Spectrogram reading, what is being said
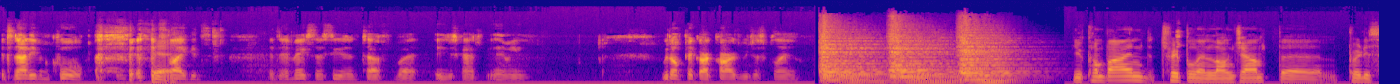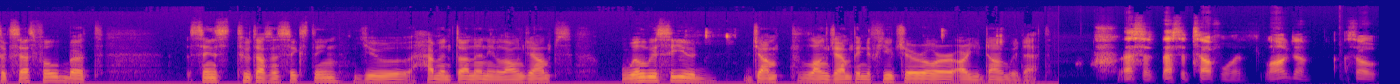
it's not even cool. it's yeah. like it's it, it, makes the season tough, but you just kind of I mean, we don't pick our cards; we just play them. You combined triple and long jump, uh, pretty successful, but since 2016 you haven't done any long jumps. Will we see you jump long jump in the future, or are you done with that? That's a that's a tough one. Long jump. So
